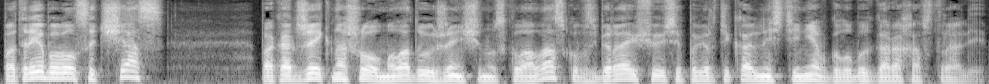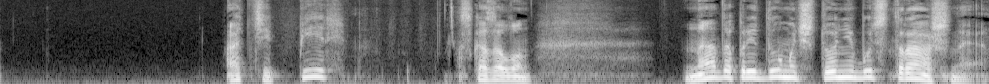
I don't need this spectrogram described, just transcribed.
Потребовался час, пока Джейк нашел молодую женщину-скалолазку, взбирающуюся по вертикальной стене в голубых горах Австралии. «А теперь, — сказал он, — надо придумать что-нибудь страшное».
